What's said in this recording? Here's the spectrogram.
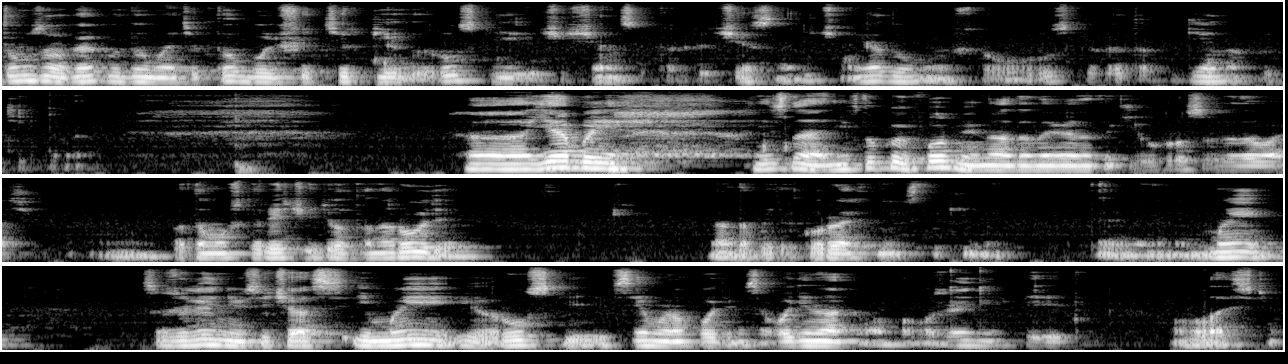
Томзо, как вы думаете, кто больше терпил, русские или чеченцы? Так честно, лично я думаю, что у русских это в генах быть а, Я бы, не знаю, не в такой форме надо, наверное, такие вопросы задавать, потому что речь идет о народе. Надо быть аккуратнее с такими терминами. Мы, к сожалению, сейчас и мы, и русские, и все мы находимся в одинаковом положении перед властью.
